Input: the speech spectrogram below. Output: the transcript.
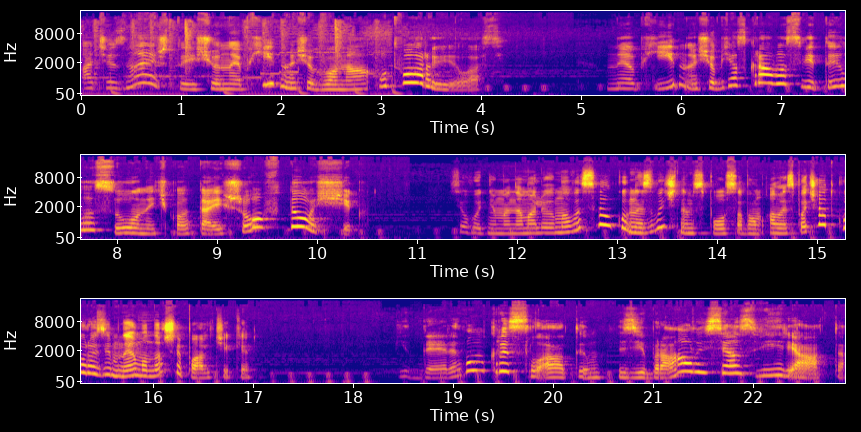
А чи знаєш ти, що необхідно, щоб вона утворилась? Необхідно, щоб яскраво світило сонечко та йшов дощик. Сьогодні ми намалюємо веселку незвичним способом, але спочатку розімнемо наші пальчики. Деревом крислатим зібралися звірята,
